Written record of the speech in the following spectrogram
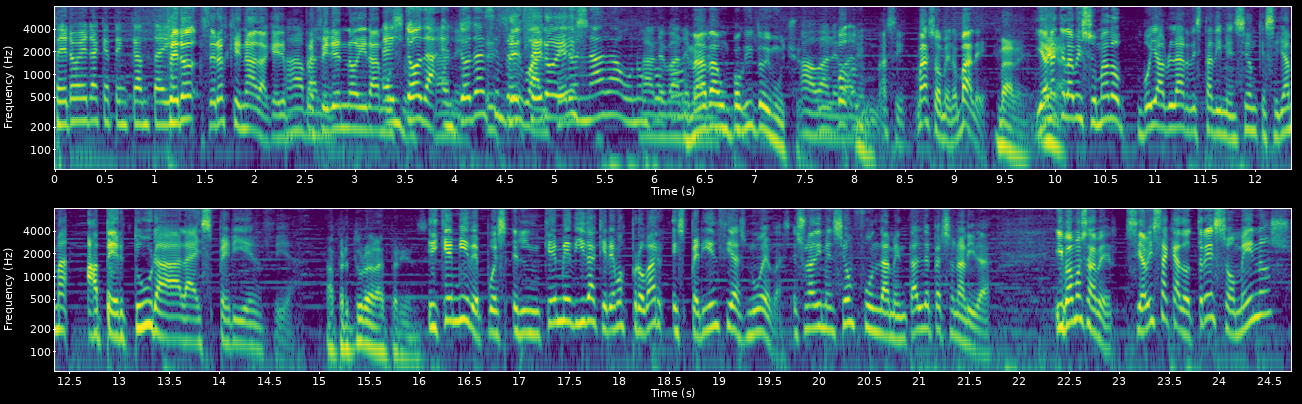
cero era que te encanta ir. Cero, cero es que nada, que Ah, vale. prefieren no ir a En museos. todas, en todas siempre igual. cero Cero es- nada, uno un Vale, poco. vale, Nada, un poquito y mucho. Ah, vale, Un po- vale. Así, más o menos, vale. Vale. Y ahora venga. que lo habéis sumado, voy a hablar de esta dimensión que se llama apertura a la experiencia. Apertura de la experiencia. ¿Y qué mide? Pues en qué medida queremos probar experiencias nuevas. Es una dimensión fundamental de personalidad. Y vamos a ver, si habéis sacado tres o menos,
